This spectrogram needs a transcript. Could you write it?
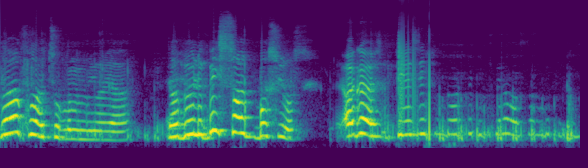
daha kolay toplanılıyor ya. Daha böyle 5 saat basıyoruz. Aga PlayStation 4'te üçgene bassam bile kırmızı.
